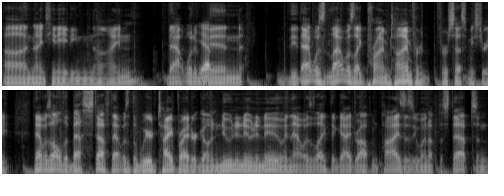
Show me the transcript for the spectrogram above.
uh, 1989. That would have Yep. been the, that was that was like prime time for for Sesame Street. That was all the best stuff. That was the weird typewriter going new, new, new, new, and that was like the guy dropping pies as he went up the steps and.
